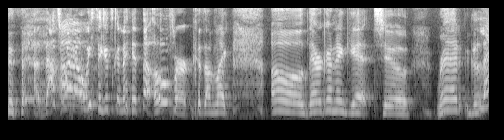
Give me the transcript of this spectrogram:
That's why I always think it's going to hit the over because I'm like, oh, they're going to get to red glare.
